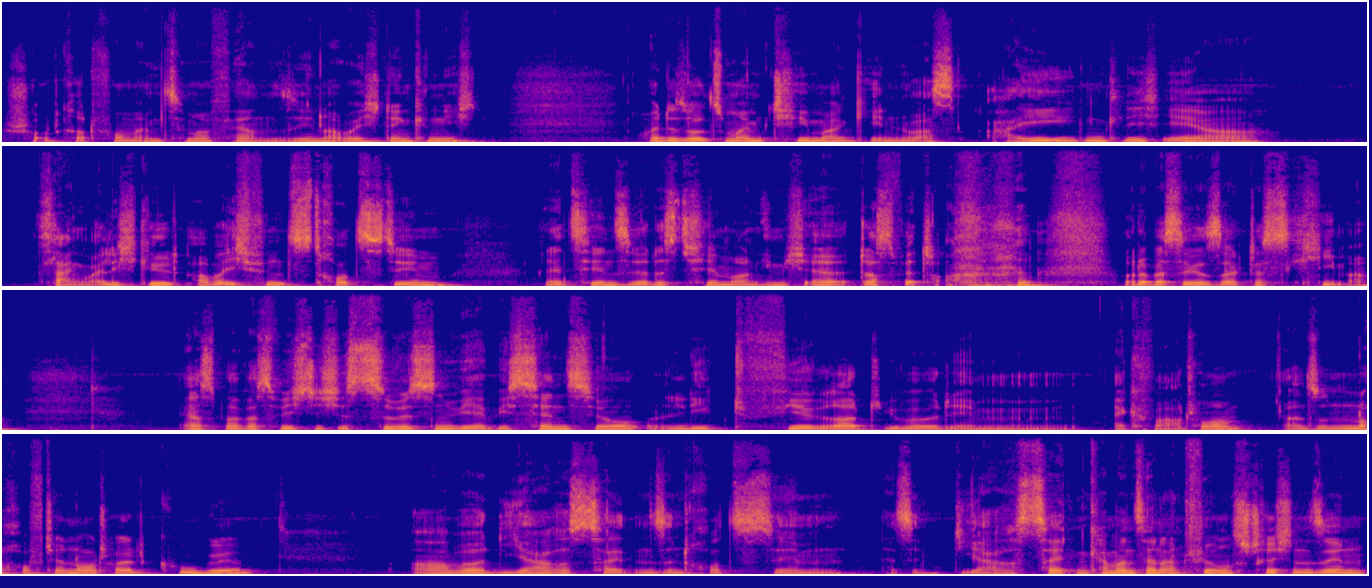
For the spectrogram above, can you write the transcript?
schaut gerade vor meinem Zimmer Fernsehen, aber ich denke nicht. Heute soll es um ein Thema gehen, was eigentlich eher langweilig gilt, aber ich finde es trotzdem ein erzählenswertes Thema, nämlich äh, das Wetter. Oder besser gesagt, das Klima. Erstmal, was wichtig ist zu wissen, Via Vicencio liegt 4 Grad über dem Äquator, also noch auf der Nordhalbkugel aber die Jahreszeiten sind trotzdem, also die Jahreszeiten kann man es in Anführungsstrichen sehen,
